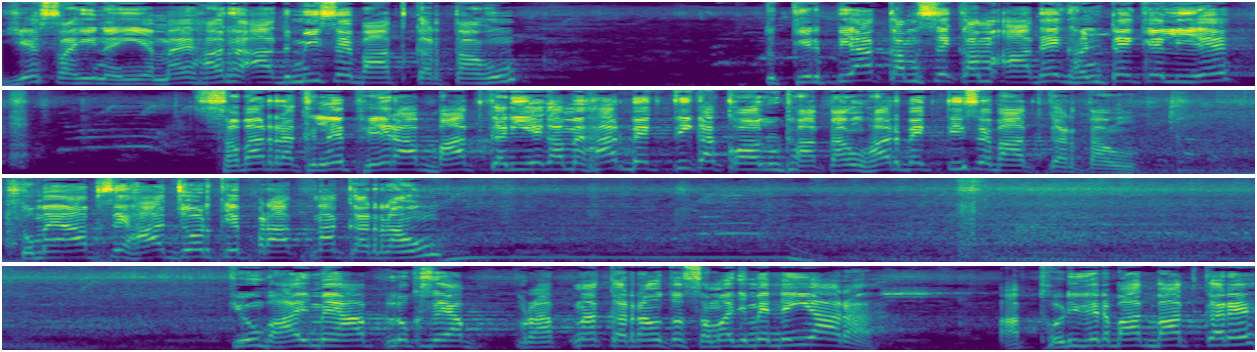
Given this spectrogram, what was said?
ये सही नहीं है। मैं हर आदमी से बात करता हूँ तो कृपया कम से कम आधे घंटे के लिए सबर रख लें, फिर आप बात करिएगा। मैं हर व्यक्ति का कॉल उठाता हूँ, हर व्यक्ति से बात करता हूँ। तो मैं आपसे हाथ जोड़ के प्रार्थना कर रहा हूँ। क्यों भाई, मैं आप लोग से आप प्रार्थना कर रहा हूँ तो समझ में नहीं आ रहा। आप थोड़ी देर बाद बात करें।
